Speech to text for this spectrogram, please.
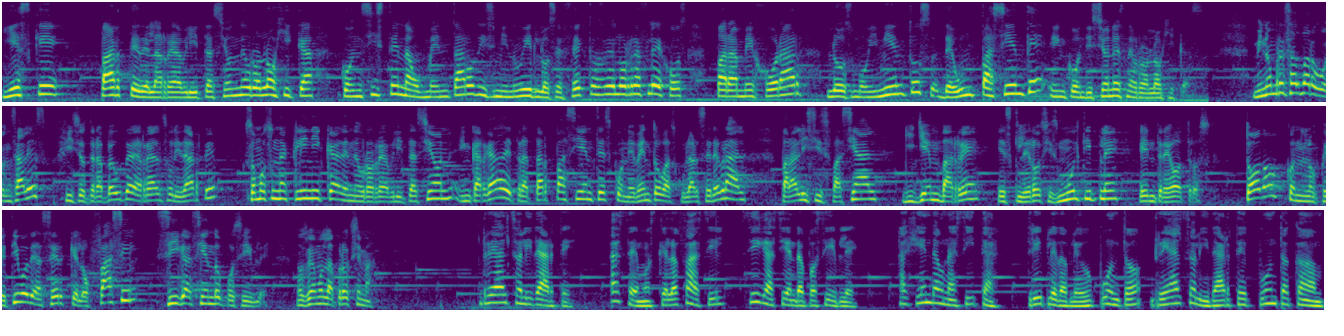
Y es que parte de la rehabilitación neurológica consiste en aumentar o disminuir los efectos de los reflejos para mejorar los movimientos de un paciente en condiciones neurológicas. Mi nombre es Álvaro González, fisioterapeuta de Real Solidarte. Somos una clínica de neurorehabilitación encargada de tratar pacientes con evento vascular cerebral, parálisis facial, Guillain-Barré, esclerosis múltiple, entre otros. Todo con el objetivo de hacer que lo fácil siga siendo posible. Nos vemos la próxima. Real Solidarte. Hacemos que lo fácil siga siendo posible. Agenda una cita www.realsolidarte.com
